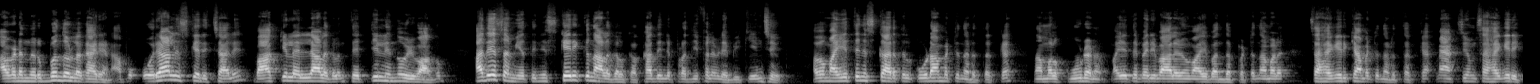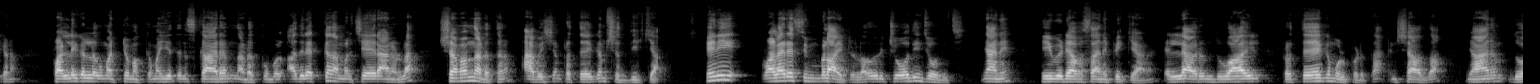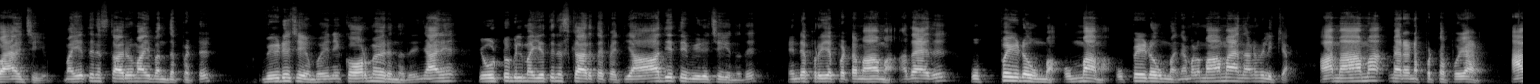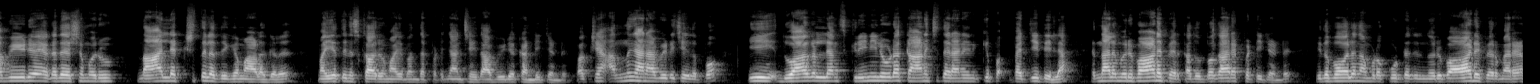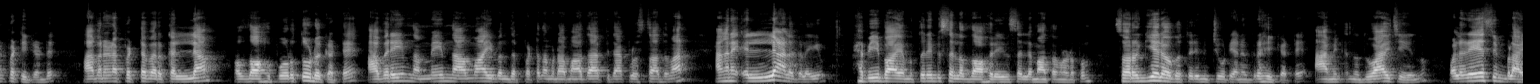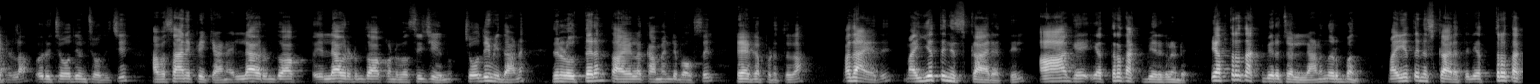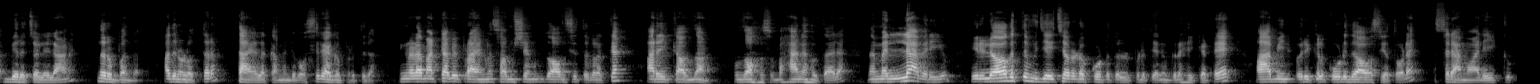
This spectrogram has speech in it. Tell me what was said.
അവിടെ നിർബന്ധമുള്ള കാര്യമാണ്. അപ്പോൾ ഒരാൾ നിസ്കരിച്ചാൽ ബാക്കിയുള്ള എല്ലാ ആളുകളും തെറ്റിൽ നിന്ന് ഒഴിവാകും. അതേസമയത്ത് നിസ്കരിക്കുന്ന ആളുകൾക്കൊക്കെ അതിന്റെ പ്രതിഫലം ലഭിക്കുകയും ചെയ്യും. അപ്പോൾ മയത്ത് നിസ്കാരത്തിൽ കൂടാൻ പറ്റുന്നിടത്തൊക്കെ നമ്മൾ കൂടണം. മയത്തെ പരിപാലനവുമായി ബന്ധപ്പെട്ട് നമ്മൾ സഹകരിക്കാൻ പറ്റുന്നിടത്തൊക്കെ മാക്സിമം സഹകരിക്കണം. പള്ളികളിലും മറ്റുമൊക്കെ മയ്യത്ത് നിസ്കാരം നടക്കുമ്പോൾ അതിലൊക്കെ നമ്മൾ ചേരാനുള്ള ശ്രമം നടത്തണം. ആവശ്യം പ്രത്യേകം ശ്രദ്ധിക്കുക. ഇനി വളരെ സിമ്പിളായിട്ടുള്ള ഒരു ചോദ്യം ചോദിച്ച് ഞാൻ ഈ വീഡിയോ അവസാനിപ്പിക്കുകയാണ്. എല്ലാവരും ദുബായിൽ പ്രത്യേകം ഉൾപ്പെടുത്തുക ഇൻഷാല്ല ഞാനും ദുബായ് ചെയ്യും. മയ്യത്ത് നിസ്കാരവുമായി ബന്ധപ്പെട്ട് വീഡിയോ ചെയ്യുമ്പോൾ എനിക്ക് ഓർമ്മ വരുന്നത് ഞാൻ യൂട്യൂബിൽ മയ്യത്ത് നിസ്കാരത്തെ പറ്റി ആദ്യത്തെ വീഡിയോ ചെയ്യുന്നത് എന്റെ പ്രിയപ്പെട്ട മാമ അതായത് ഉപ്പയുടെ ഉമ്മ ഉമ്മാമ ഉപ്പയുടെ ഉമ്മ നമ്മൾ മാമ എന്നാണ് വിളിക്കുക. ആ മാമ മരണപ്പെട്ടപ്പോഴാണ്. ആ വീഡിയോ ഏകദേശം ഒരു നാല് ലക്ഷത്തിലധികം ആളുകൾ മയ്യത്ത് നിസ്കാരവുമായി ബന്ധപ്പെട്ട് ഞാൻ ചെയ്ത ആ വീഡിയോ കണ്ടിട്ടുണ്ട്. പക്ഷേ അന്ന് ഞാൻ ആ വീഡിയോ ചെയ്തപ്പോൾ ഈ ദ്വാകളെല്ലാം സ്ക്രീനിലൂടെ കാണിച്ചു തരാൻ എനിക്ക് പറ്റിയിട്ടില്ല. എന്നാലും ഒരുപാട് പേർക്ക് അത് ഉപകാരപ്പെട്ടിട്ടുണ്ട്. ഇതുപോലെ നമ്മുടെ കൂട്ടത്തിൽ നിന്ന് ഒരുപാട് പേർ മരണപ്പെട്ടിട്ടുണ്ട്. ആ മരണപ്പെട്ടവർക്കെല്ലാം അള്ളാഹു പുറത്തു കൊടുക്കട്ടെ. അവരെയും നമ്മയും നാമുമായി ബന്ധപ്പെട്ട നമ്മുടെ മാതാപിതാക്കൾ ഉസ്താദുമാർ അങ്ങനെ എല്ലാ ആളുകളെയും ഹബീബായ മുത്തുനബി സല്ലാഹു അലൈഹി വസ്ലം തങ്ങളോടൊപ്പം സ്വർഗീയ ലോകത്ത് ഒരുമിച്ച് കൂട്ടി അനുഗ്രഹിക്കട്ടെ. ആമിൻ എന്ന് ദ്വായ ചെയ്യുന്നു. വളരെ സിമ്പിളായിട്ടുള്ള ഒരു ചോദ്യം ചോദിച്ച് അവസാനിപ്പിക്കുകയാണ്. എല്ലാവരും ദ്വാ എല്ലാവരോടും ദ്വാ കൊണ്ട് വസി ചെയ്യുന്നു. ചോദ്യം ഇതാണ്. ഇതിനുള്ള ഉത്തരം താഴെയുള്ള കമന്റ് ബോക്സിൽ രേഖപ്പെടുത്തുക. അതായത് മയ്യത്ത് നിസ്കാരത്തിൽ ആകെ എത്ര തക്ബീറുകളുണ്ട്? എത്ര തക്ബീർ ചൊല്ലലാണ് നിർബന്ധം? മയ്യത്ത് നിസ്കാരത്തിൽ എത്ര തക്ബീർ ചൊല്ലിലാണ് നിർബന്ധം? അതിനുള്ള ഉത്തരം താഴെ കമന്റ് ബോക്സിൽ രേഖപ്പെടുത്തുക. നിങ്ങളുടെ മറ്റഭിപ്രായങ്ങളും സംശയങ്ങളും ദ്വാവസ്യത്തുകളൊക്കെ അറിയിക്കാവുന്നതാണ്. അള്ളാഹു സുബാനഹുത്താല നമ്മെല്ലാവരെയും ഇരു ലോകത്തും വിജയിച്ചവരുടെ കൂട്ടത്തിൽ ഉൾപ്പെടുത്തി അനുഗ്രഹിക്കട്ടെ. ആമീൻ. ഒരിക്കൽ കൂടി ദ്വാവസ്യത്തോടെ അസ്സലാമു അലൈക്കും.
